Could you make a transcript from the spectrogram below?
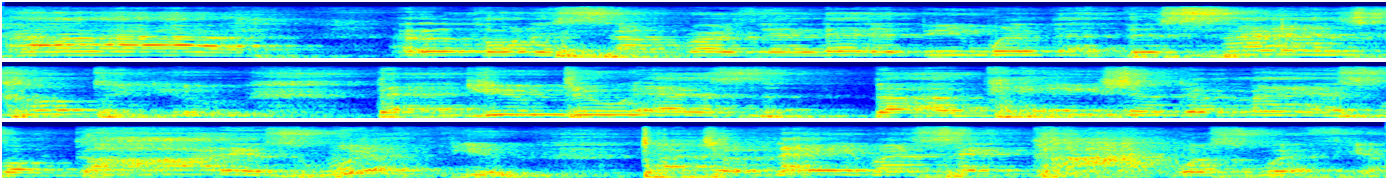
Ah, I look on the seventh verse and let it be when the, the signs come to you that you do as the occasion demands. For God is with you. Touch your neighbor and say, God was with you.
